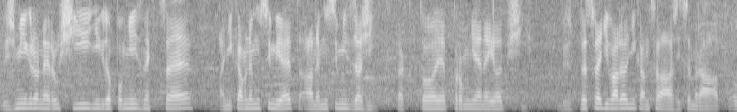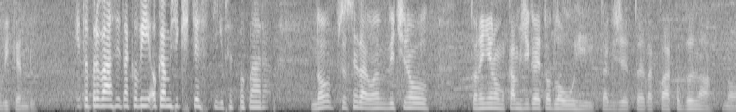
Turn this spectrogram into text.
když mě nikdo neruší, nikdo po mně nic nechce a nikam nemusím jet a nemusím nic zažít. Tak to je pro mě nejlepší. Ve své divadelní kanceláři jsem rád o víkendu. Je to pro vás i takový okamžik štěstí, předpokládám. No přesně tak, on většinou to není jenom okamžik, je to dlouhý, takže to je taková jako vlna. No.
